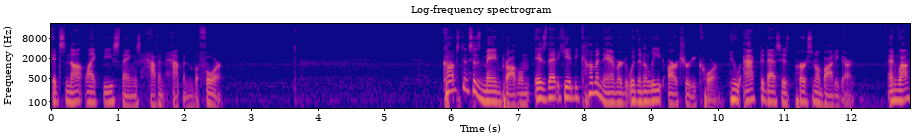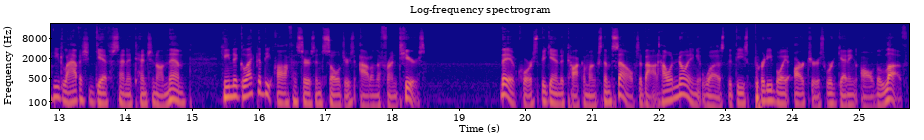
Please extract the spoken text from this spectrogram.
it's not like these things haven't happened before. Constans's main problem is that he had become enamored with an elite archery corps who acted as his personal bodyguard, and while he lavished gifts and attention on them, he neglected the officers and soldiers out on the frontiers. They, of course, began to talk amongst themselves about how annoying it was that these pretty boy archers were getting all the love.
